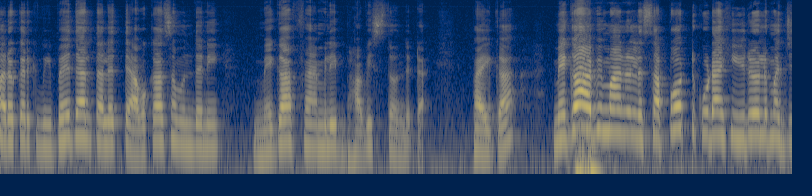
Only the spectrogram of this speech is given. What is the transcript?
మరొకరికి విభేదాలు తలెత్తే అవకాశం ఉందని మెగా ఫ్యామిలీ భావిస్తోందట. పైగా మెగా అభిమానుల సపోర్ట్ కూడా హీరోల మధ్య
